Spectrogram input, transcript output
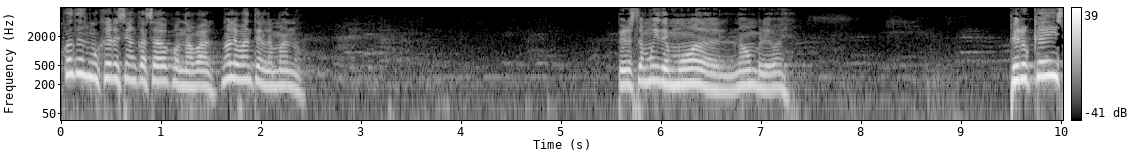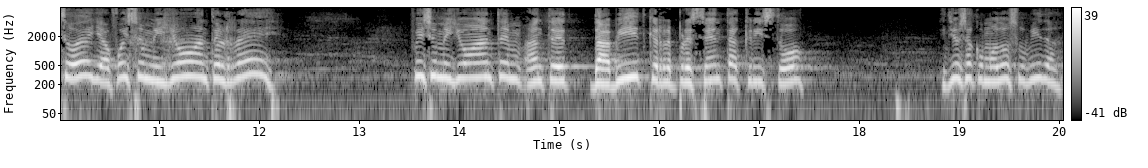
¿Cuántas mujeres se han casado con Naval? No levanten la mano. Pero está muy de moda el nombre hoy. Pero ¿qué hizo ella? Fue y se humilló ante el rey. Fue y se humilló ante, ante David que representa a Cristo. Y Dios acomodó su vida.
